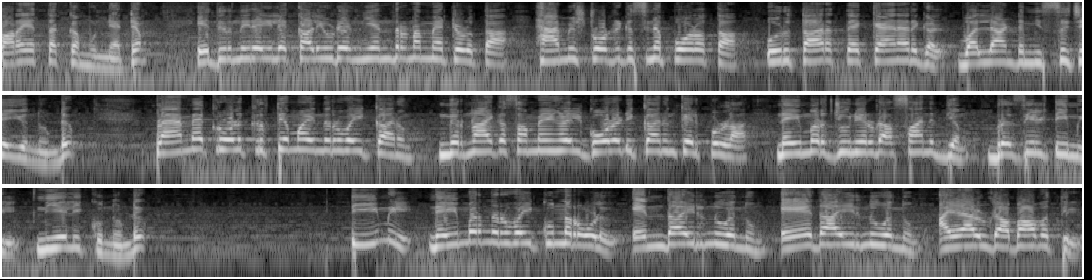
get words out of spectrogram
പറയത്തക്ക മുന്നേറ്റം. എതിർനിരയിലെ കളിയുടെ നിയന്ത്രണം ഏറ്റെടുത്ത ഹാമിഷ് റോഡ്രിഗസിനെ പോലത്ത ഒരു താരത്തെ കാനറികൾ വല്ലാണ്ട് മിസ് ചെയ്യുന്നുണ്ട്. പ്ലാമേക്ക് റോൾ കൃത്യമായി നിർവഹിക്കാനും നിർണായക സമയങ്ങളിൽ ഗോളടിക്കാനും കെൽപ്പുള്ള നെയ്മർ ജൂനിയറുടെ അസാന്നിധ്യം ബ്രസീൽ ടീമിൽ നിയലിക്കുന്നുണ്ട്. ടീമിൽ നെയ്മർ നിർവഹിക്കുന്ന റോൾ എന്തായിരുന്നുവെന്നും ഏതായിരുന്നുവെന്നും അയാളുടെ അഭാവത്തിൽ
